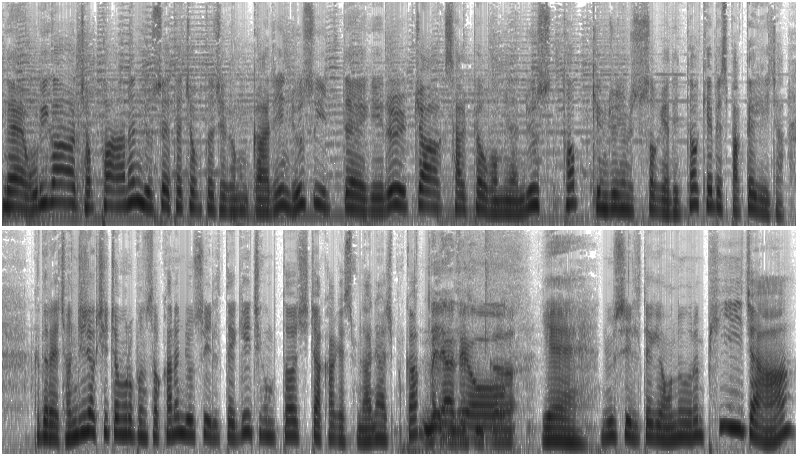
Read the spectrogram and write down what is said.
네, 우리가 접하는 뉴스의 대처부터 지금까지 뉴스 일대기를 쫙 살펴봅니다. 뉴스톱 김준일 수석 에디터, KBS 박대기 기자. 그들의 전지적 시점으로 분석하는 뉴스 일대기 지금부터 시작하겠습니다. 안녕하십니까? 네, 안녕하세요. 예, 뉴스 일대기 오늘은 피의자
